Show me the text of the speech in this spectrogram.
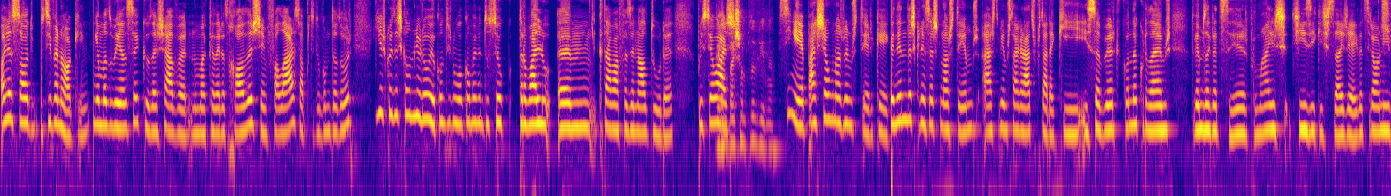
Olha só, tipo, Stephen Hawking tinha uma doença que o deixava numa cadeira de rodas, sem falar, só a partir de um computador, e as coisas que ele melhorou, ele continuou completamente o seu trabalho hum, que estava a fazer na altura. Por isso eu Grande acho... paixão pela vida. Sim, é a paixão que nós devemos ter, que é, dependendo das crenças que nós temos, acho que devemos estar gratos por estar aqui e saber que quando acordamos devemos agradecer, por mais cheesy que isto seja, é agradecer ao universo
